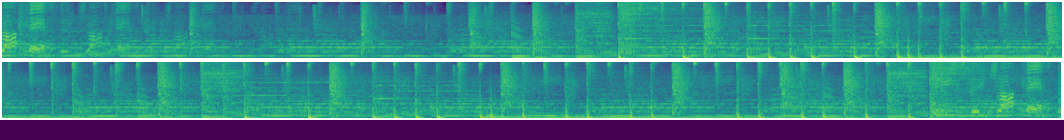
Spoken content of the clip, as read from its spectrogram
drop that. Drop that. drop that.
